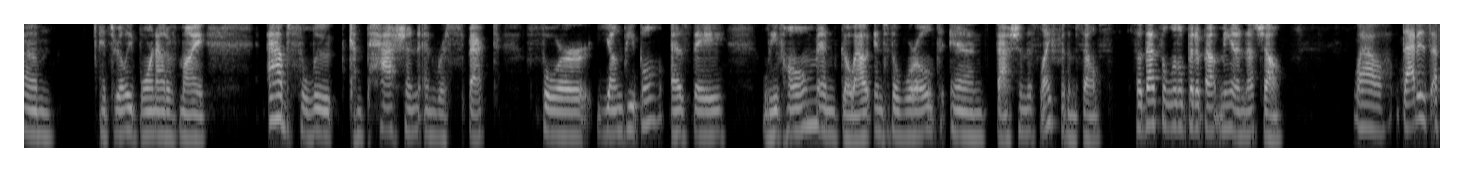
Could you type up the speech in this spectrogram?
um, it's really born out of my absolute compassion and respect for young people as they leave home and go out into the world and fashion this life for themselves. So that's a little bit about me in a nutshell. Wow, that is a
